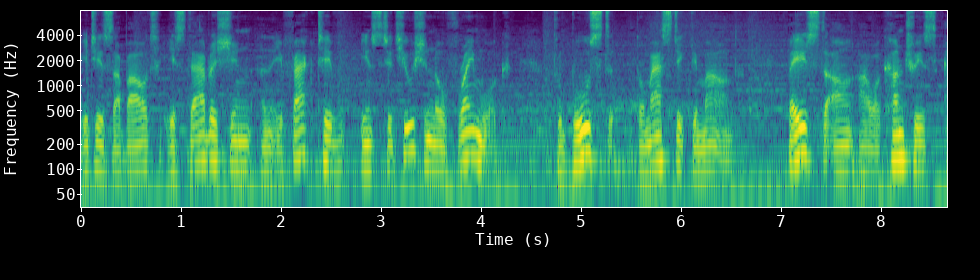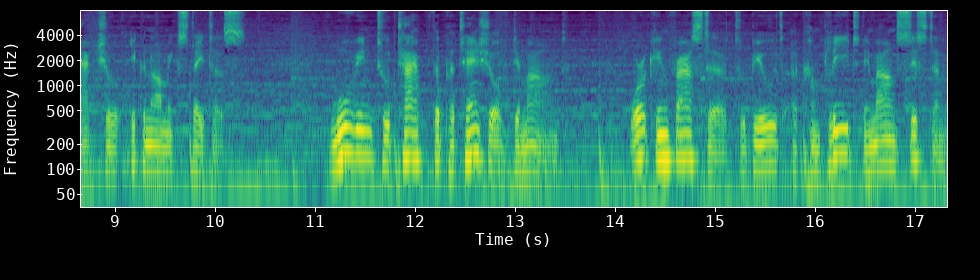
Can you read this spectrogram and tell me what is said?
it is about establishing an effective institutional framework to boost domestic demand based on our country's actual economic status, moving to tap the potential of demand, working faster to build a complete demand system,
